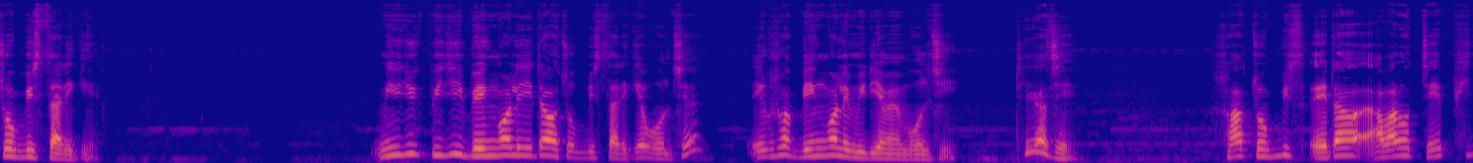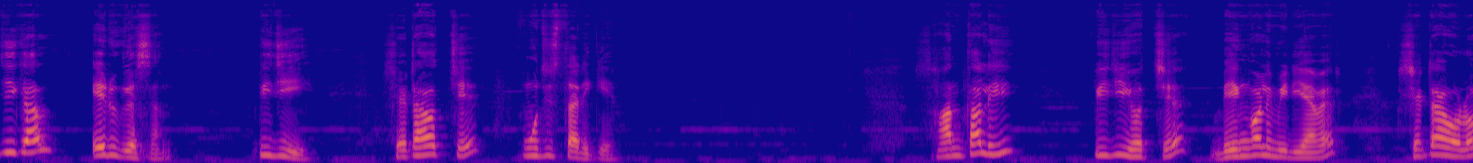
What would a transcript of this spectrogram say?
চব্বিশ তারিখে। মিউজিক পিজি বেঙ্গলি এটাও চব্বিশ তারিখে বলছে। এগুলো সব বেঙ্গলি মিডিয়ামে বলছি। ঠিক আছে? সব চব্বিশ, এটা আবার হচ্ছে ফিজিক্যাল এডুকেশান পিজি সেটা হচ্ছে পঁচিশ তারিখে। সান্তালি পিজি হচ্ছে বেঙ্গলি মিডিয়ামের, সেটা হলো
